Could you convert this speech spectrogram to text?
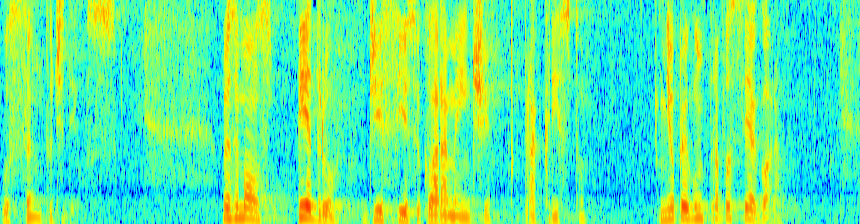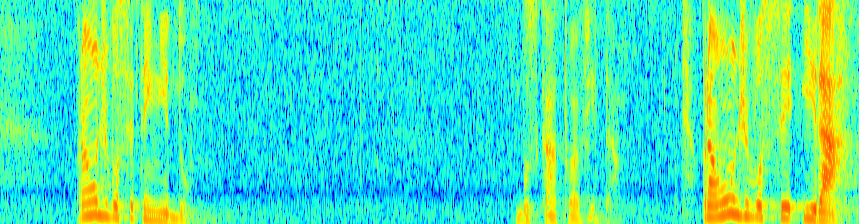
o Santo de Deus. Meus irmãos, Pedro disse isso claramente para Cristo. E eu pergunto para você agora: para onde você tem ido buscar a tua vida? Para onde você irá?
